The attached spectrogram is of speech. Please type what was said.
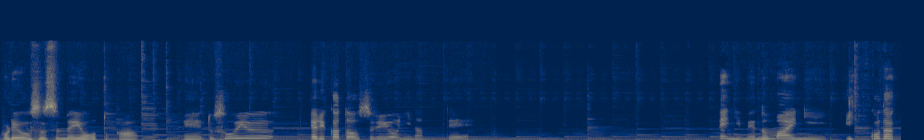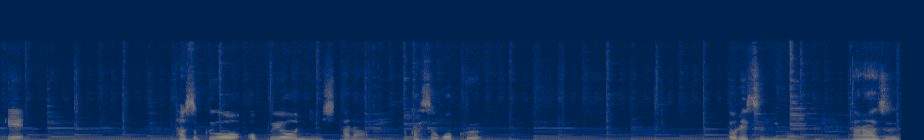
これを進めようとか、えっ、ー、と、そういうやり方をするようになって、常に目の前に一個だけタスクを置くようにしたら、なんかすごくストレスにもならず、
